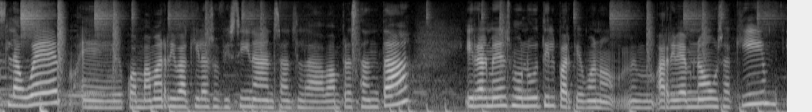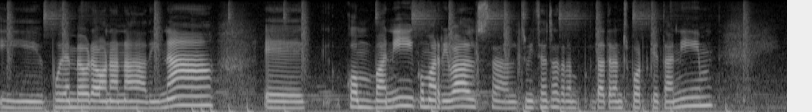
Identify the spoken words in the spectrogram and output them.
vist la web, eh, quan vam arribar aquí a les oficines ens la van presentar i realment és molt útil perquè bueno, arribem nous aquí i podem veure on anar a dinar, eh, com venir, com arribar als, als mitjans de, tra de transport que tenim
